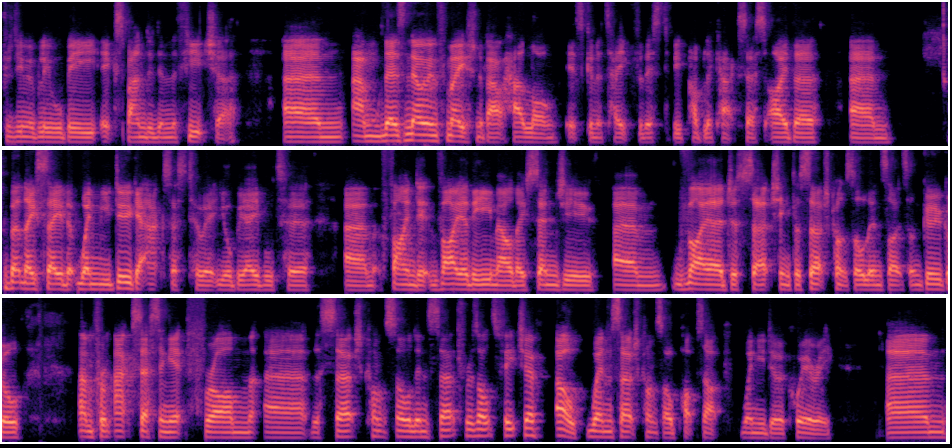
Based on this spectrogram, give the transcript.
presumably, will be expanded in the future. Um, and there's no information about how long it's going to take for this to be public access either. Um, but they say that when you do get access to it, you'll be able to um, find it via the email they send you, um, via just searching for Search Console Insights on Google, and from accessing it from uh, the Search Console in Search Results feature. Oh, when Search Console pops up when you do a query. Um,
